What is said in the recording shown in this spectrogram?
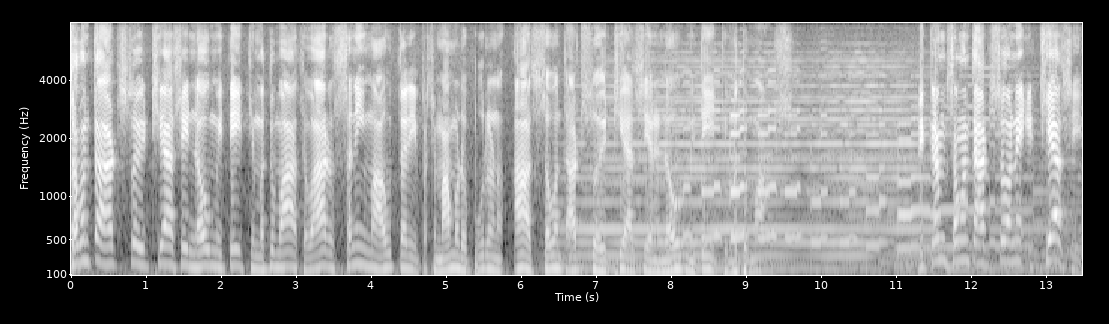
સંવંત આઠસો ઇઠ્યાસી નવમી તિથિ મધુમાસ વાર શનિમાં અવતરી, પછી મામડો પૂરણ આ સંવંત આઠસો ઇઠ્યાસી અને નવમી તિથિ મધુમાસ. વિક્રમ સંવંત આઠસો અને ઇઠ્યાસી.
